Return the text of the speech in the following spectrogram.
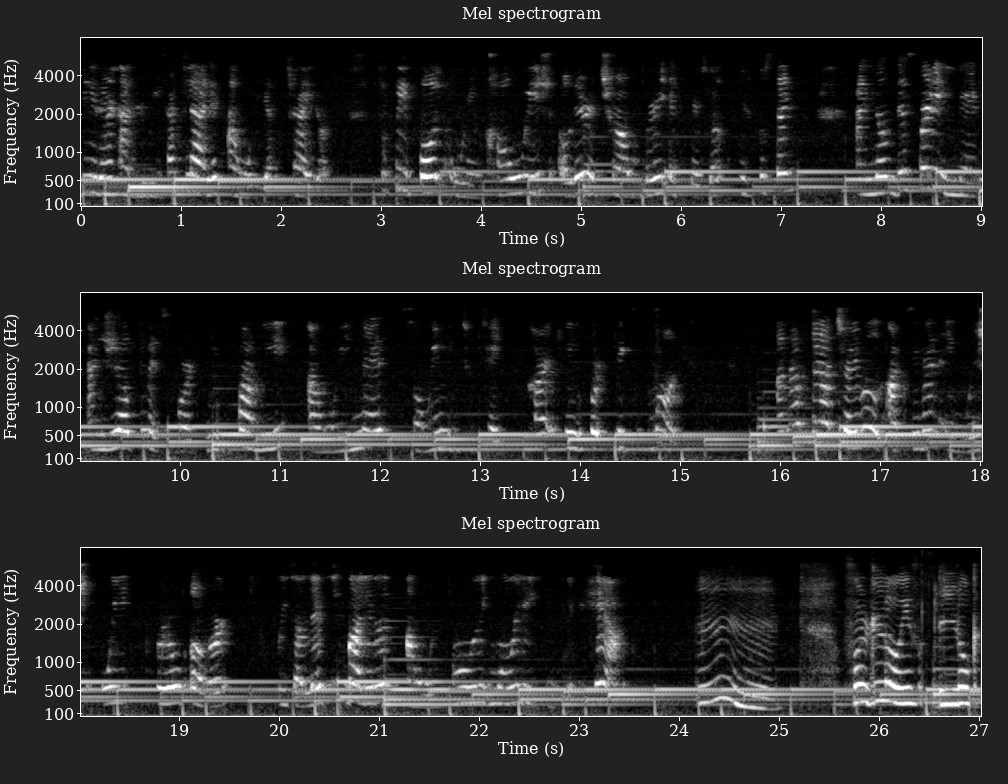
Peter and Louisa Clark and William Triton. Two people who encounter each other through very special circumstances. I know desperate Ned and job to sport with family and we Ned something to take care of him for six months. And after a terrible accident in which we rolled over with only mobility in the head. Mm. For Louis, Luke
